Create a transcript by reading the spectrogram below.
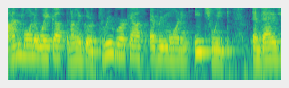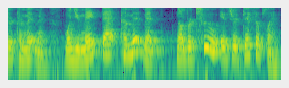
I'm going to wake up and I'm going to go to three workouts every morning each week, and that is your commitment. When you make that commitment, number two is your discipline.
